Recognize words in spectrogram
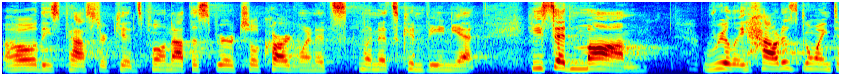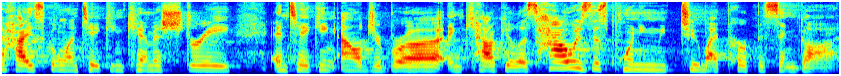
Oh, these pastor kids pulling out the spiritual card when it's, when it's convenient. He said, Mom, really, how does going to high school and taking chemistry and taking algebra and calculus, how is this pointing me to my purpose in God?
